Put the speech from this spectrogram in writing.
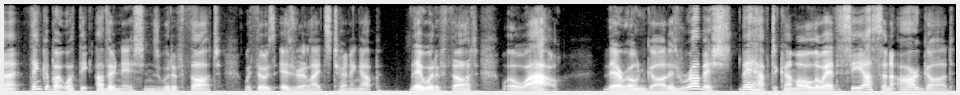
Now, think about what the other nations would have thought with those Israelites turning up. They would have thought, well, wow, their own God is rubbish. They have to come all the way to see us and our God.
